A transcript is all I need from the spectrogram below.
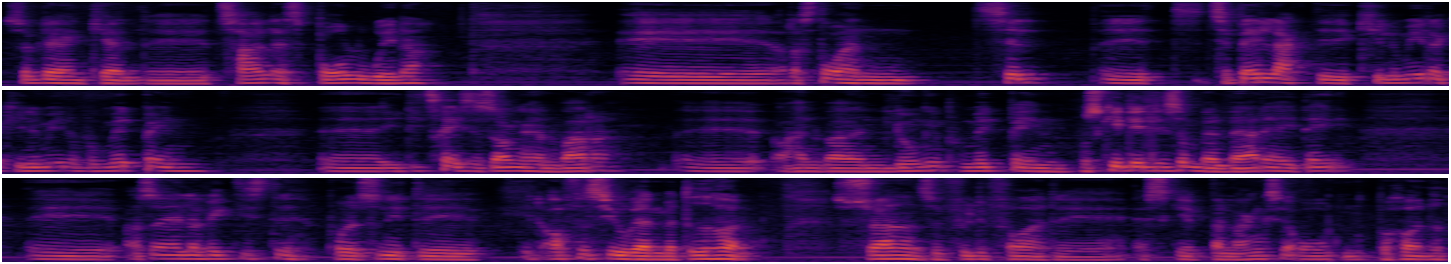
så bliver han kaldt øh, Thailands Ball Winner. Øh, og der står han selv øh, tilbagelagte kilometer og kilometer på midtbanen øh, i de tre sæsoner, han var der. Øh, og han var en lunge på midtbanen, måske lidt ligesom Valverde er i dag. Øh, og så allervigtigste på sådan et, øh, et offensivt Real Madrid-hold, så sørgede han selvfølgelig for at, øh, at skabe balance og orden på holdet.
